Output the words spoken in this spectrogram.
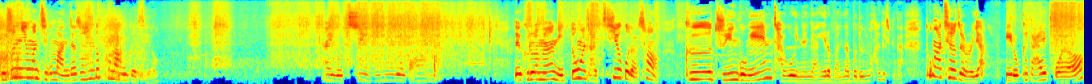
고수님은 지금 앉아서 핸드폰 하고 계세요. 아이고, 치우기 힘들다. 네, 그러면 이 똥을 다 치우고 나서 그 주인공인 자고 있는 양이를 만나보도록 하겠습니다. 똥아 채워줘라. 이렇게 다 했고요.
